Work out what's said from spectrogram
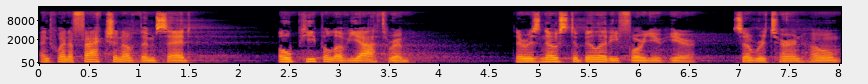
And when a faction of them said, O people of Yathrib, there is no stability for you here, so return home.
